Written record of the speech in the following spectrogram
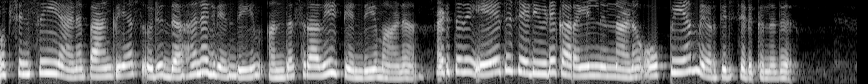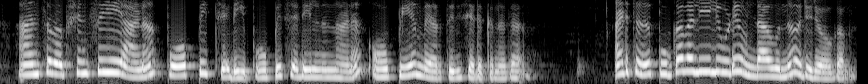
ഓപ്ഷൻ സി ആണ്. പാങ്ക്രിയാസ് ഒരു ദഹന ഗ്രന്ഥിയും അന്തസ്രാവി ഗ്രന്ഥിയുമാണ്. അടുത്തത് ഏത് ചെടിയുടെ കറയിൽ നിന്നാണ് ഒപ്പിയം വേർതിരിച്ചെടുക്കുന്നത്? ആൻസർ ഓപ്ഷൻ സി ആണ് പോപ്പിച്ചെടി പോപ്പിച്ചെടിയിൽ നിന്നാണ് ഓപ്പിയം വേർതിരിച്ചെടുക്കുന്നത്. അടുത്തത് പുകവലിയിലൂടെ ഉണ്ടാകുന്ന ഒരു രോഗം.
